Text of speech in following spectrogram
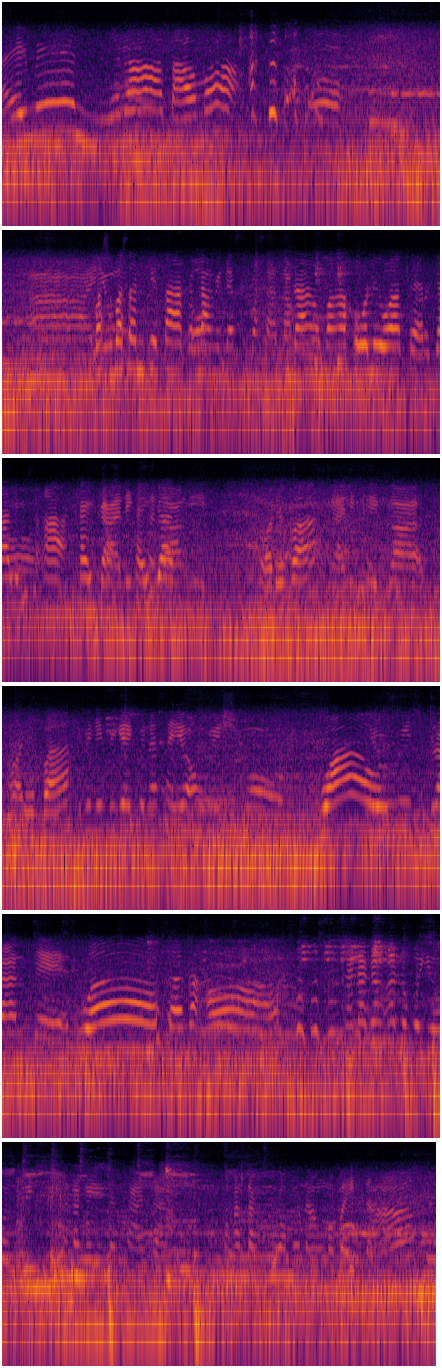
Amen! Yan na, tama. Oo. Ah, yung- Basbasan kita Oo, ng, ng mga holy water galing sa kay, galing kay sa God. langit. O, diba? Galing kay God. O, diba? Binibigay ko na sa iyo ang wish mo. Wow! Your wish granted. Wow! Sana all. Talagang ano ko yun, wish ko talaga yun na sana. Makatagpo ako ng mabait na amo.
